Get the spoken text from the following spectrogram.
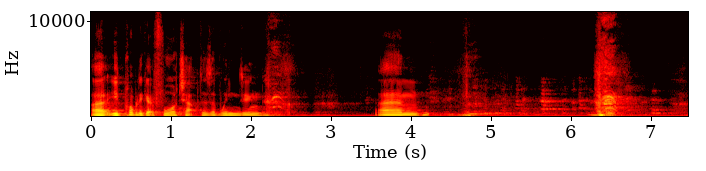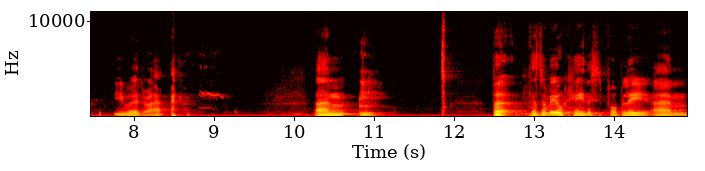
uh, you'd probably get four chapters of whinging. um, you would, right? um, but there's a real key. This is probably um,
